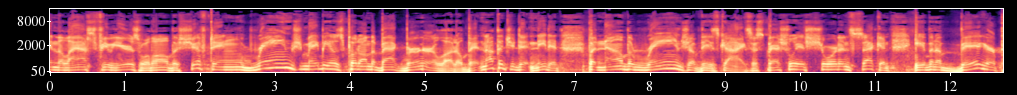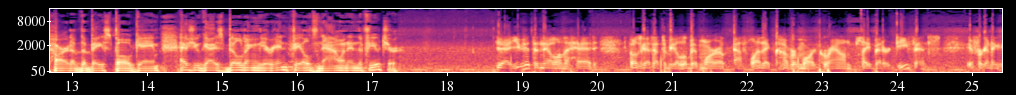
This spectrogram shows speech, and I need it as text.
in the last few years, with all the shifting, range maybe was put on the back burner a little bit. Not that you didn't need it, but now the range of these guys, especially at short and second, even a bigger part of the baseball game as you guys building your infields now and in the future. Yeah, you hit the nail on the head. Those guys have to be a little bit more athletic, cover more ground, play better defense if we're gonna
